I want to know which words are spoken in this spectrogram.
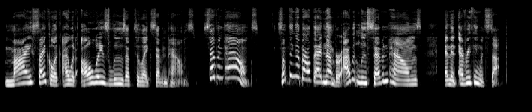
my cycle, like I would always lose up to like seven pounds. Seven pounds. Something about that number. I would lose seven pounds and then everything would stop.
